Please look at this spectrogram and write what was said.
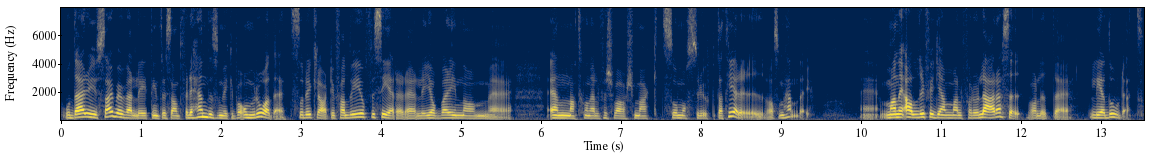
Och där är ju cyber väldigt intressant för det händer så mycket på området. Så det är klart, ifall du är officerare eller jobbar inom eh, en nationell försvarsmakt så måste du uppdatera dig i vad som händer. Eh, man är aldrig för gammal för att lära sig, var lite ledordet.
